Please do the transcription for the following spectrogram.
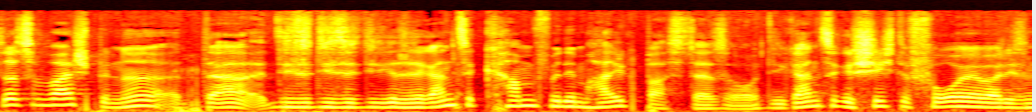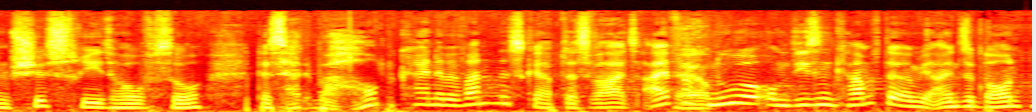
so zum Beispiel, ne, da, diese, diese, dieser ganze Kampf mit dem Hulkbuster so, die ganze Geschichte vorher bei diesem Schiffsfriedhof so, das hat überhaupt keine Bewandtnis gehabt. Das war jetzt einfach Ja. nur, um diesen Kampf da irgendwie einzubauen,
